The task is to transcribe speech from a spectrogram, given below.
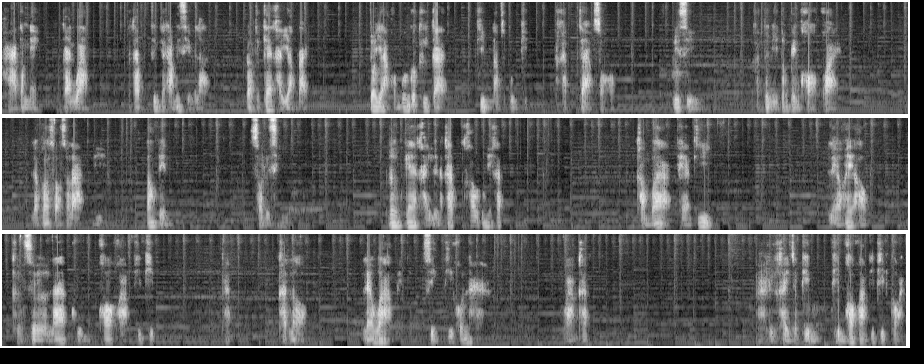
หาตำแหน่งการวางนะครับ ซึ่งจะทำให้เสียเวลา เราจะแก้ไขอย่างไร ตัวอย่างของผมก็คือการพิมพ์นามสกุลผิดนะครับ จากสอหรือสีนะครับตัวนี้ต้องเป็นคอควาย แล้วก็สอสลานี้ต้องเป็นสอฤาษี เริ่มแก้ไขเลยนะครับ เข้าตรงนี้ครับคำว่าแทนที่ แล้วให้เอาเคอร์เซอร์ลากคลุมข้อความที่ผิดครับ คัดลอก แล้ววางในสิ่งที่ค้นหา วางครับ หรือใครจะพิมพ์พิมพ์ข้อความที่ผิดก่อน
